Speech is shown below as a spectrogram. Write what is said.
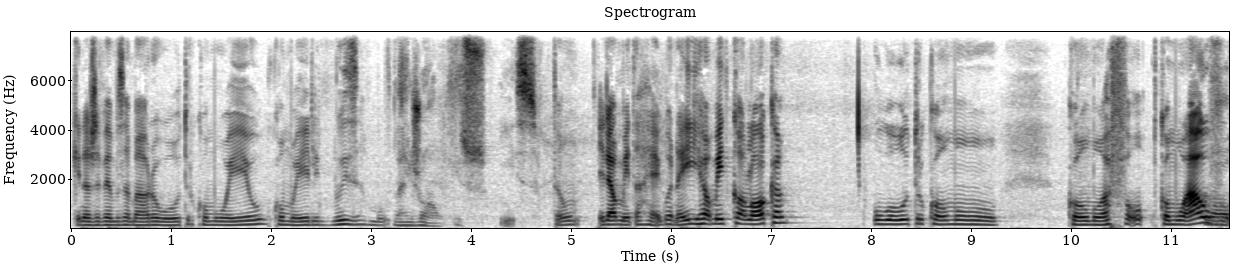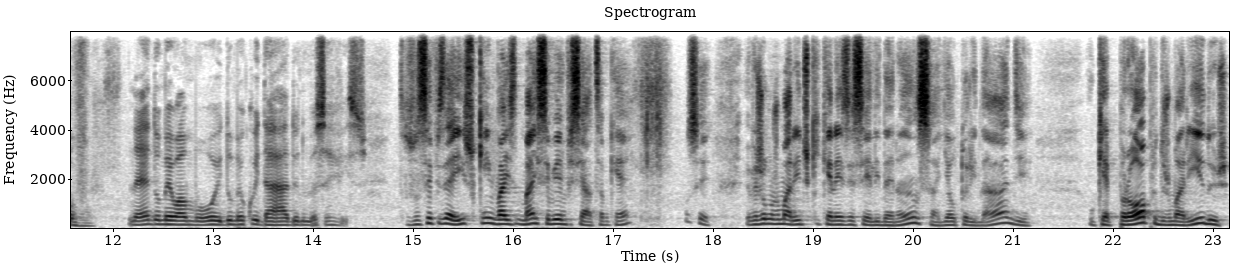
que nós devemos amar o outro como eu, como ele nos amou. Lá em João, isso. Isso. Então, ele aumenta a régua, né? E realmente coloca o outro como, como, a, como alvo, alvo. Né? do meu amor e do meu cuidado e do meu serviço. Então, se você fizer isso, quem vai mais ser beneficiado, sabe quem é? Você. Eu vejo alguns maridos que querem exercer liderança e autoridade, o que é próprio dos maridos,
